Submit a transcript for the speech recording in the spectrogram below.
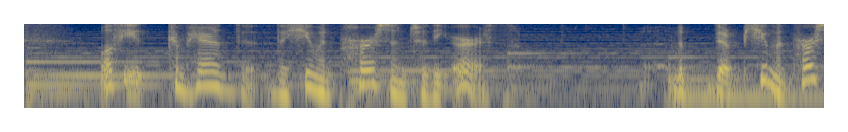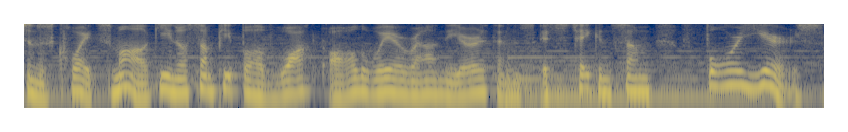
Well, if you compare the, the human person to the earth, the, the human person is quite small. You know, some people have walked all the way around the earth, and it's, it's taken some four years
